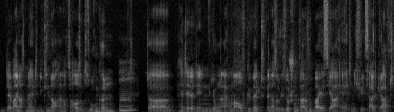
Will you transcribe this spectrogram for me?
der Weihnachtsmann hätte die Kinder auch einfach zu Hause besuchen können. Mhm. Da hätte er den Jungen einfach mal aufgeweckt, wenn er sowieso schon gerade vorbei ist. Ja, er hätte nicht viel Zeit gehabt.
